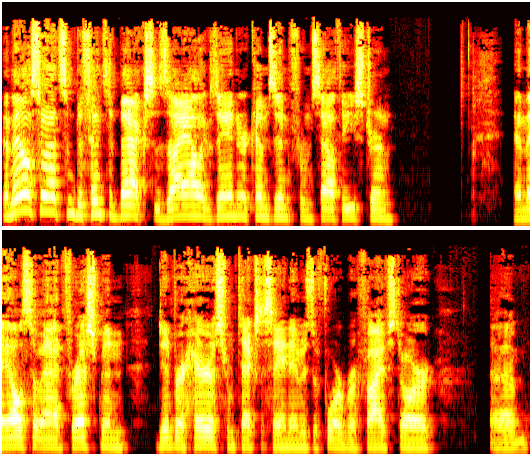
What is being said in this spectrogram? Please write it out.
And they also had some defensive backs. Zy Alexander comes in from Southeastern, and they also add freshman Denver Harris from Texas A&M, who's a former five star. Um,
